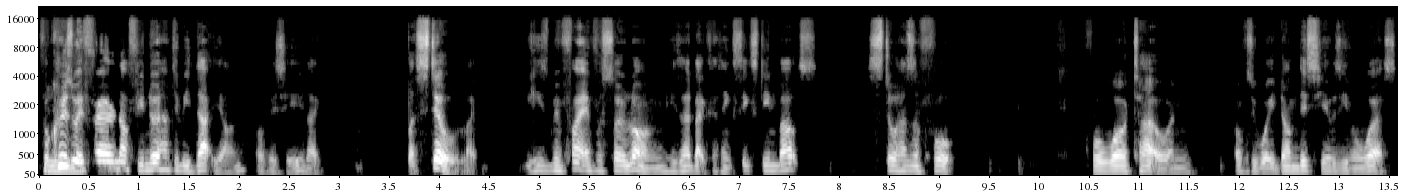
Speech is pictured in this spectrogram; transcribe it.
For Mm. cruiserweight, fair enough. You don't have to be that young, obviously. Like, but still, like, he's been fighting for so long. He's had like I think 16 bouts. Still hasn't fought for a world title, and obviously what he done this year was even worse,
